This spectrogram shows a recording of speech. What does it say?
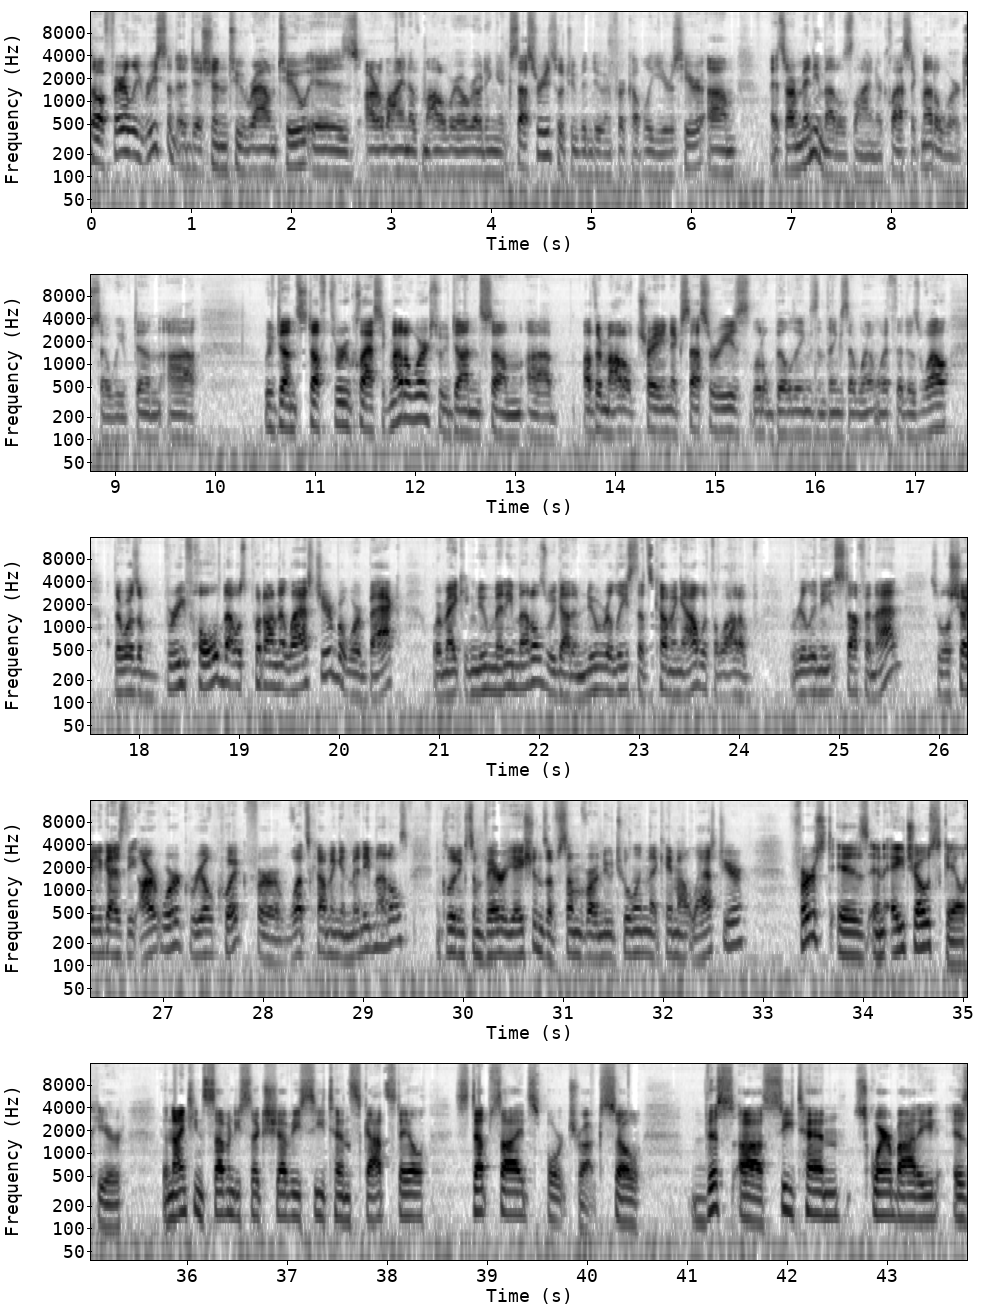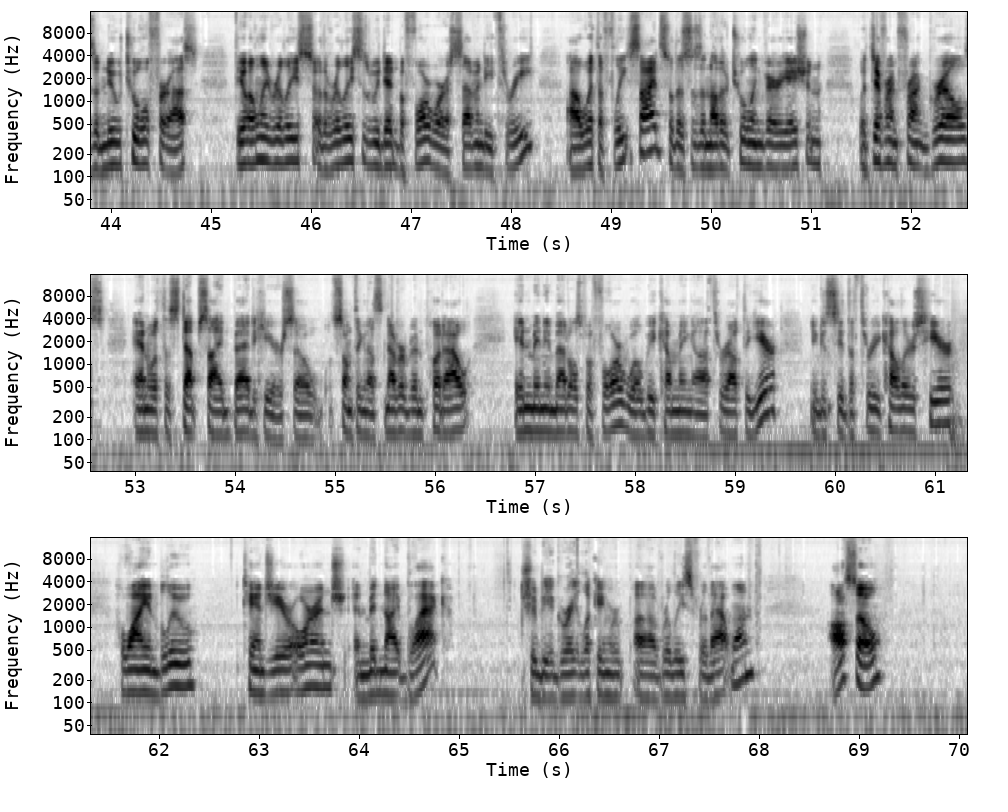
So a fairly recent addition to round two is our line of model railroading accessories, which we've been doing for a couple of years here. Um, it's our mini metals line or Classic Metal Works. So we've done uh, we've done stuff through Classic Metal Works. We've done some uh, other model train accessories, little buildings and things that went with it as well. There was a brief hold that was put on it last year, but we're back. We're making new mini metals. We got a new release that's coming out with a lot of really neat stuff in that. So we'll show you guys the artwork real quick for what's coming in mini metals, including some variations of some of our new tooling that came out last year. First is an HO scale here, the 1976 Chevy C10 Scottsdale step-side sport truck. So this uh, C10 square body is a new tool for us. The only release, or the releases we did before, were a 73 uh, with a fleet side. So this is another tooling variation with different front grills and with a step side bed here. So something that's never been put out in mini metals before will be coming uh, throughout the year. You can see the three colors here, Hawaiian blue, Tangier orange, and midnight black. Should be a great looking uh, release for that one. Also,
